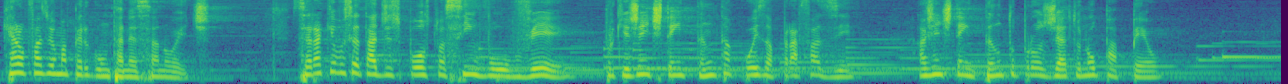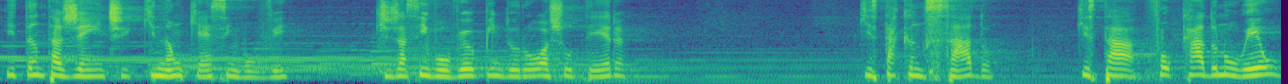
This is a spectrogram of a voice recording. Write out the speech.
Quero fazer uma pergunta nessa noite. Será que você está disposto a se envolver? Porque a gente tem tanta coisa para fazer. A gente tem tanto projeto no papel. E tanta gente que não quer se envolver. Que já se envolveu e pendurou a chuteira. Que está cansado. Que está focado no eu.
